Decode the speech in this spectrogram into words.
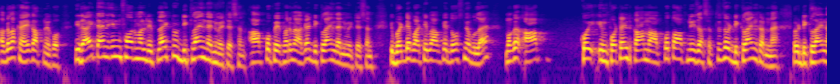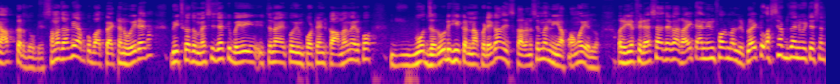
अगला कहेगा अपने को कि right an informal reply to decline the invitation आपको पेपर में आ गया डिक्लाइन द इन्विटेशन कि बर्थडे पार्टी में आपके दोस्त ने बुलाया, मगर आप कोई इंपॉर्टेंट काम है आपको तो आप नहीं जा सकते तो डिक्लाइन करना है। तो डिक्लाइन आप कर दोगे। समझ आ गई आपको बात? पैटर्न वही रहेगा। बीच का जो मैसेज है कि भाई इतना कोई इंपॉर्टेंट काम है मेरे को, वो ज़रूर ही करना पड़ेगा। इस कारण से मैं नहीं आ पाऊँगा ये लो। और ये फिर ऐसा आ जाएगा right and informal reply to accept the invitation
